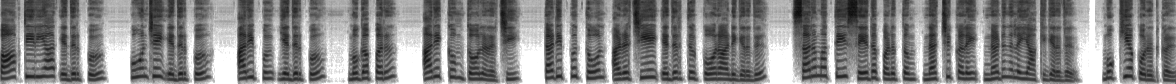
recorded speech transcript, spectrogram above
பாக்டீரியா எதிர்ப்பு பூஞ்சை எதிர்ப்பு அரிப்பு எதிர்ப்பு முகப்பரு அரிக்கும் தோலழற்சி தடிப்பு தோல் அழற்சியை எதிர்த்து போராடுகிறது சருமத்தை சேதப்படுத்தும் நச்சுக்களை நடுநிலையாக்குகிறது. முக்கிய பொருட்கள்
